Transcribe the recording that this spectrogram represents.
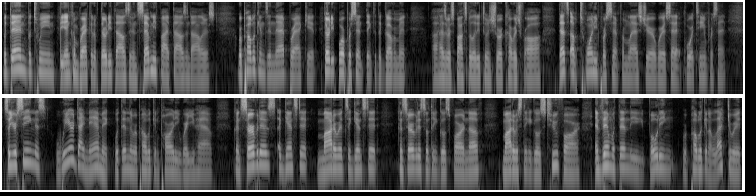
But then between the income bracket of $30,000 and $75,000, Republicans in that bracket, 34% think that the government uh, has a responsibility to ensure coverage for all. That's up 20% from last year, where it's set at 14%. So you're seeing this weird dynamic within the Republican Party where you have conservatives against it, moderates against it. Conservatives don't think it goes far enough. Moderates think it goes too far. And then within the voting Republican electorate,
